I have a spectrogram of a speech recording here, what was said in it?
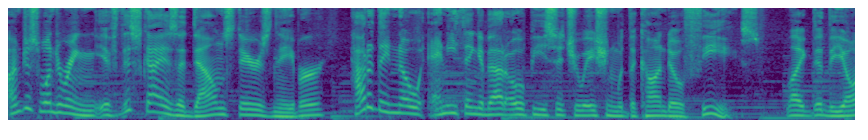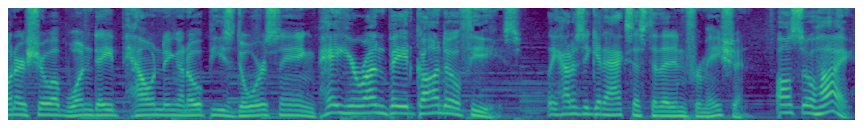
I'm just wondering if this guy is a downstairs neighbor, how did they know anything about OP's situation with the condo fees? Like, did the owner show up one day pounding on OP's door saying, pay your unpaid condo fees? Like, how does he get access to that information? Also, hi,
